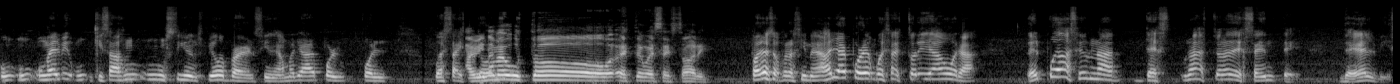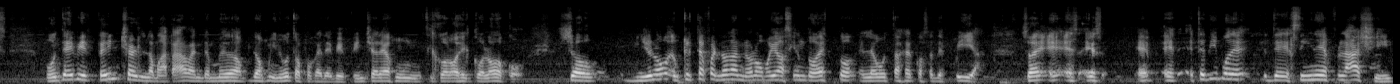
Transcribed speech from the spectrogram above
un, un, Elvis, quizás un, Steven Spielberg, si me dejo llevar por, por West Side Story. A mí no me gustó este West Side Story. Por eso, pero si me dejo llevar por West Side Story de ahora, él puede hacer una, una historia decente de Elvis. Un David Fincher lo mataba en de dos minutos porque David Fincher es un psicológico loco. So, you know, Christopher Nolan no lo veo haciendo esto, él le gusta hacer cosas de espía. So, es, es, es, este tipo de, de cine flashy,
